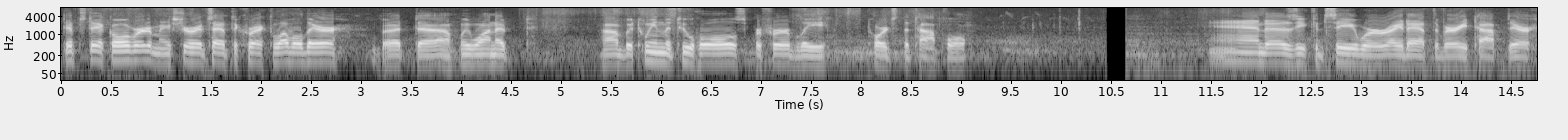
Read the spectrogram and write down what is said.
dipstick over to make sure it's at the correct level there. But uh, we want it uh, between the two holes, preferably towards the top hole. And as you can see, we're right at the very top there.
